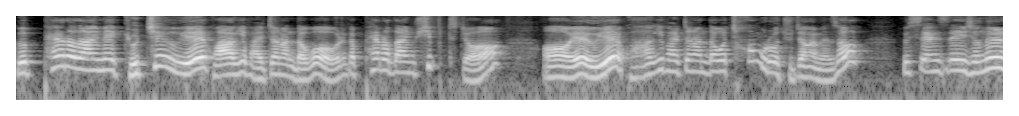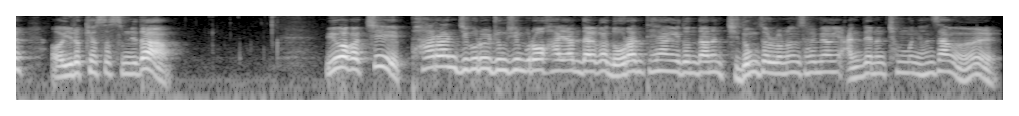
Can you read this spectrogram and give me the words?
그 패러다임의 교체에 의해 과학이 발전한다고 그러니까 패러다임 쉬프트죠. 어, 에 의해 과학이 발전한다고 처음으로 주장하면서 그 센세이션을 어, 일으켰었습니다. 이와 같이 파란 지구를 중심으로 하얀 달과 노란 태양이 돈다는 지동설로는 설명이 안 되는 천문 현상을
